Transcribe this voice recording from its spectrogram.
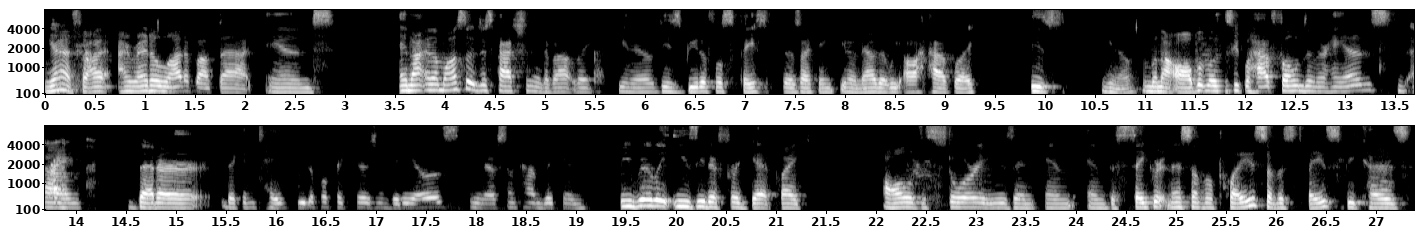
yeah. So I I read a lot about that, and and, I, and I'm also just passionate about like you know these beautiful spaces. I think you know now that we all have like these you know well not all but most people have phones in their hands um, right. that are they can take beautiful pictures and videos. You know sometimes it can be really easy to forget like all of the stories and and and the sacredness of a place of a space because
